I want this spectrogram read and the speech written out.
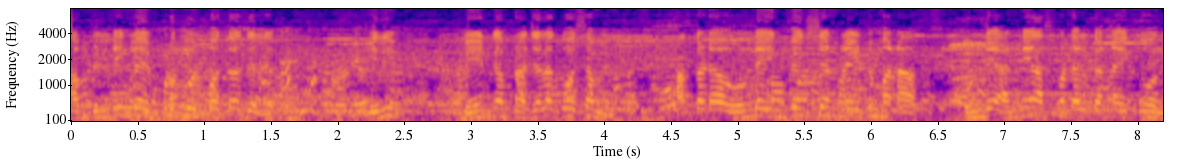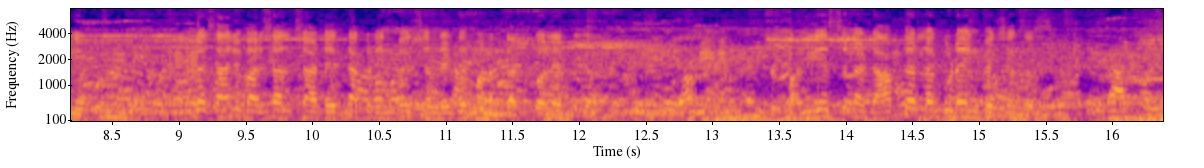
ఆ బిల్డింగ్లో ఎప్పుడు కూలిపోతుందో తెలియదు. ఇది మెయిన్గా ప్రజల కోసమే. అక్కడ ఉండే ఇన్ఫెక్షన్ రేటు మన ఉండే అన్ని హాస్పిటల్ కన్నా ఎక్కువ ఉంది ఒక్కసారి వర్షాలు స్టార్ట్ అయితే అక్కడ ఇన్ఫెక్షన్ రేట్ మనం తట్టుకోలేము పనిచేస్తున్న డాక్టర్లకు కూడా ఇన్ఫెక్షన్స్ వస్తాయి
